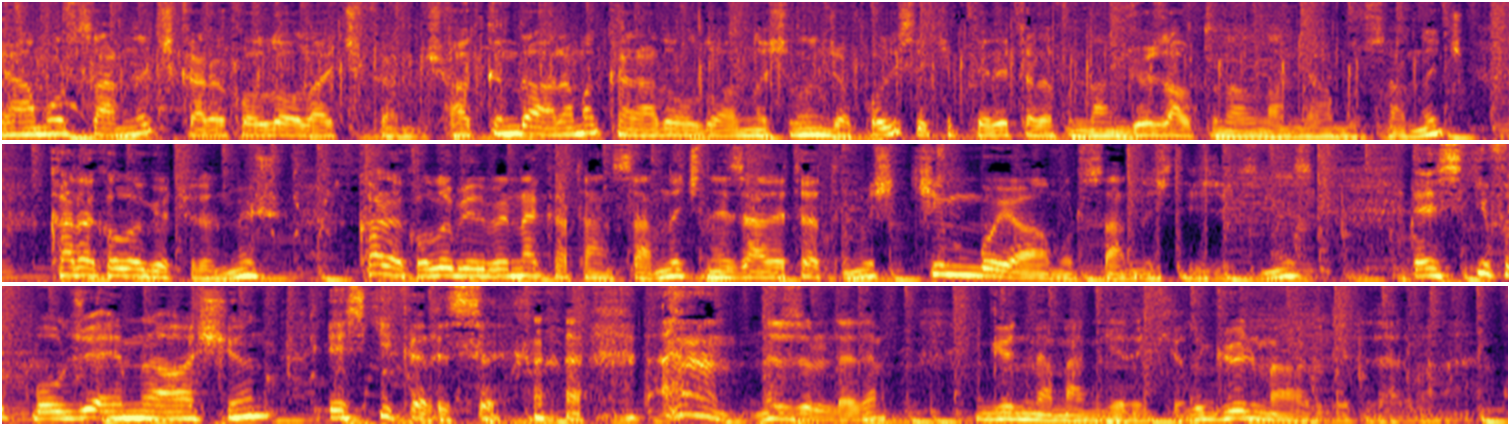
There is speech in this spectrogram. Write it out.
Yağmur Sarnıç karakolda olay çıkarmış. Hakkında arama kararı olduğu anlaşılınca polis ekipleri tarafından gözaltına alınan Yağmur Sarnıç karakola götürülmüş. Karakolu birbirine katan Sarnıç nezarete atılmış. Kim bu Yağmur Sarnıç diyeceksiniz. Eski futbolcu Emre Aşık'ın eski karısı. Özür dilerim. Gülmemem gerekiyordu. Gülme abi dediler bana.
